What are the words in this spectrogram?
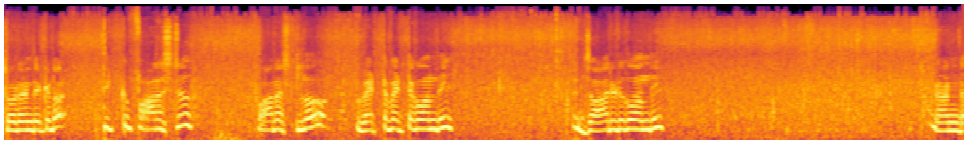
చూడండి ఇక్కడ థిక్ ఫారెస్ట్ ఫారెస్ట్లో వెట్ట వెట్టగా ఉంది. జారుడుగా ఉంది. అండ్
